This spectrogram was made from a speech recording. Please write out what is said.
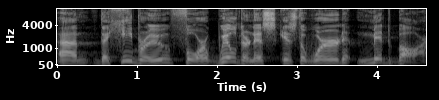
Um, the Hebrew for wilderness is the word midbar.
